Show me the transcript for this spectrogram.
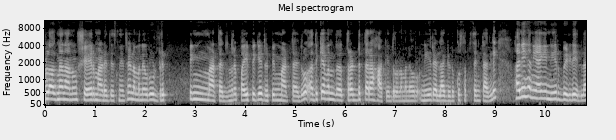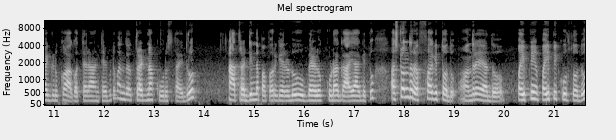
ವ್ಲಾಗ್ನ ನಾನು ಶೇರ್ ಮಾಡಿದ್ದೆ ಸ್ನೇಹಿತರೆ. ನಮ್ಮನೆಯವರು ಡ್ರಿಪ್ ಡ್ರಿಪ್ಪಿಂಗ್ ಮಾಡ್ತಾಯಿದ್ರು ಅಂದರೆ ಪೈಪಿಗೆ ಡ್ರಿಪ್ಪಿಂಗ್ ಮಾಡ್ತಾಯಿದ್ರು ಅದಕ್ಕೆ ಒಂದು ಥ್ರೆಡ್ ಥರ ಹಾಕಿದ್ರು ನಮ್ಮ ಮನೆಯವರು. ನೀರೆಲ್ಲ ಗಿಡಕ್ಕೂ ಸಬ್ಸೆಂಟ್ ಆಗಲಿ. ಹನಿ ಹನಿಯಾಗಿ ನೀರು ಬೀಳಿ ಎಲ್ಲ ಗಿಡಕ್ಕೂ ಆಗೋ ಥರ ಅಂತ ಹೇಳ್ಬಿಟ್ಟು ಒಂದು ಥ್ರೆಡ್ನ ಕೂರಿಸ್ತಾ ಇದ್ರು. ಆ ಥ್ರೆಡ್ಡಿಂದ ಪಾಪ ಅವ್ರಿಗೆ ಎರಡು ಬೆರಳು ಕೂಡ ಗಾಯ ಆಗಿತ್ತು. ಅಷ್ಟೊಂದು ರಫ್ ಆಗಿತ್ತು ಅದು. ಅಂದರೆ ಅದು ಪೈಪಿ ಪೈಪಿಗೆ ಕೂರಿಸೋದು,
